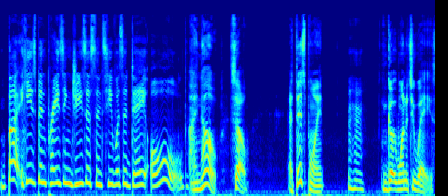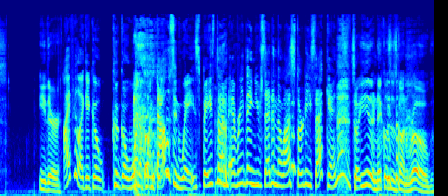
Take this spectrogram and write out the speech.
But he's been praising Jesus since he was a day old. I know. So at this point, can go one of two ways. Either I feel like it go could go one of one thousand ways based on everything you've said in the last thirty seconds. So either Nicholas has gone rogue,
